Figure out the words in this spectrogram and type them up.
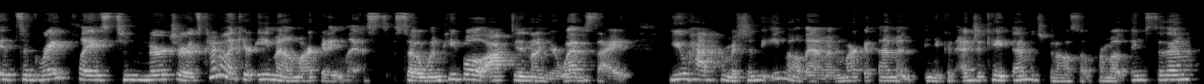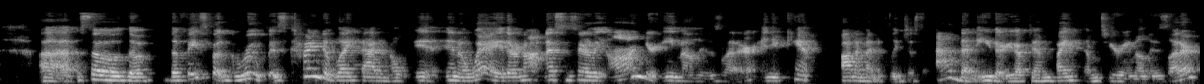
it's a great place to nurture. It's kind of like your email marketing list. So when people opt in on your website, you have permission to email them and market them and, and you can educate them, but you can also promote things to them. Uh, so the, the Facebook group is kind of like that in a, in, in a way. They're not necessarily on your email newsletter and you can't automatically just add them either. You have to invite them to your email newsletter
